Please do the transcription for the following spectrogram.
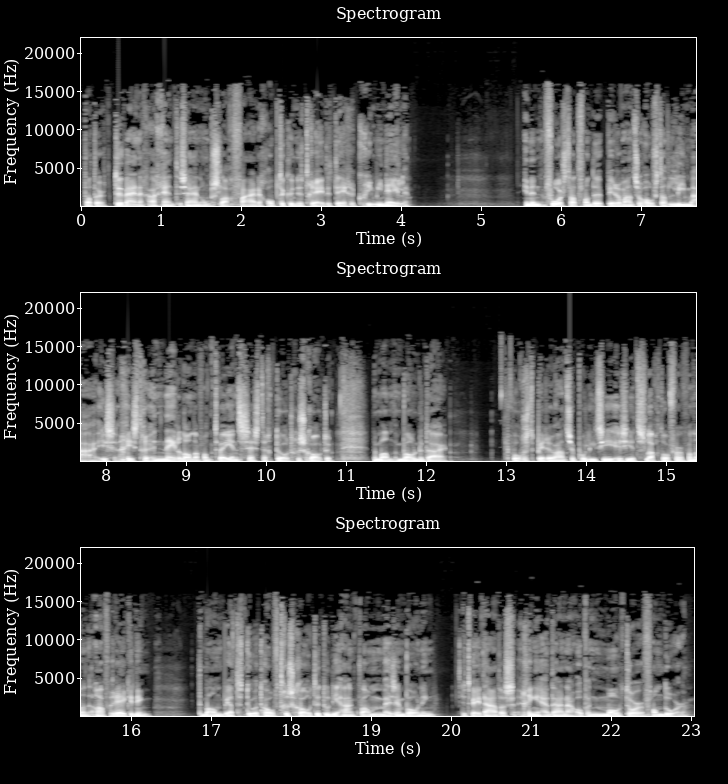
dat er te weinig agenten zijn om slagvaardig op te kunnen treden tegen criminelen. In een voorstad van de Peruaanse hoofdstad Lima is gisteren een Nederlander van 62 doodgeschoten. De man woonde daar. Volgens de Peruaanse politie is hij het slachtoffer van een afrekening. De man werd door het hoofd geschoten toen hij aankwam bij zijn woning. De twee daders gingen er daarna op een motor vandoor.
